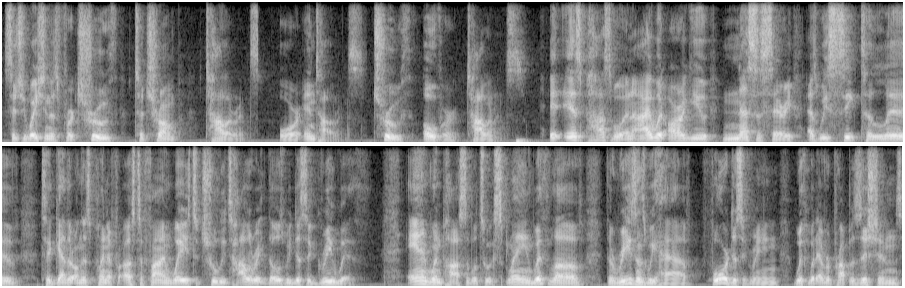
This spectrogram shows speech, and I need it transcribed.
situation is for truth to trump tolerance or intolerance. Truth over tolerance. It is possible, and I would argue necessary as we seek to live together on this planet for us to find ways to truly tolerate those we disagree with. And when possible, to explain with love the reasons we have for disagreeing with whatever propositions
